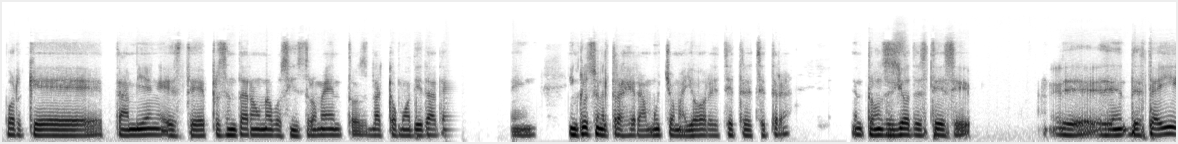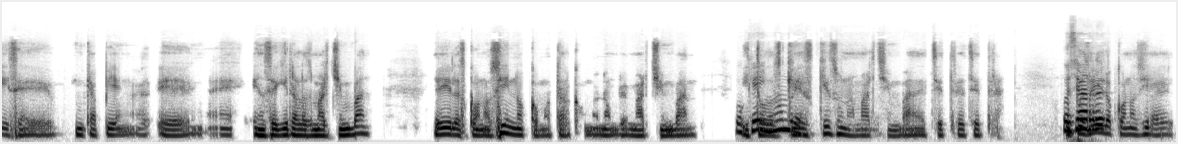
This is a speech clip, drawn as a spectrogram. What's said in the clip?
Porque también este, presentaron nuevos instrumentos, la comodidad, incluso en el traje era mucho mayor, etcétera, etcétera. Entonces yo desde ese, eh, desde ahí hice hincapié en, eh, en, seguir a las marching band. Y ahí les conocí, ¿no? Como tal, como el nombre marching band. y todos, ¿qué es, ¿qué es una marching band? Etcétera, etcétera. O sea, lo conocí a él.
